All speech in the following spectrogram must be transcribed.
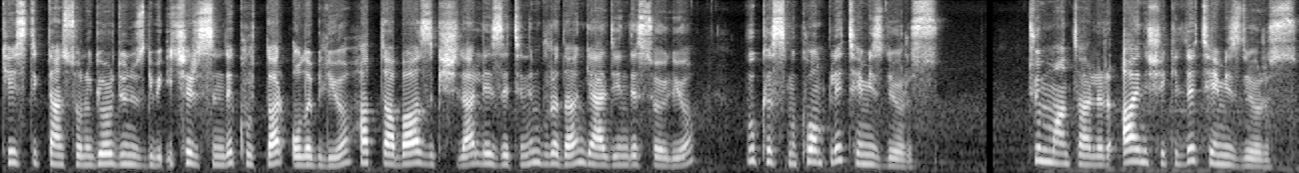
Kestikten sonra gördüğünüz gibi içerisinde kurtlar olabiliyor. Hatta bazı kişiler lezzetinin buradan geldiğini de söylüyor. Bu kısmı komple temizliyoruz. Tüm mantarları aynı şekilde temizliyoruz.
